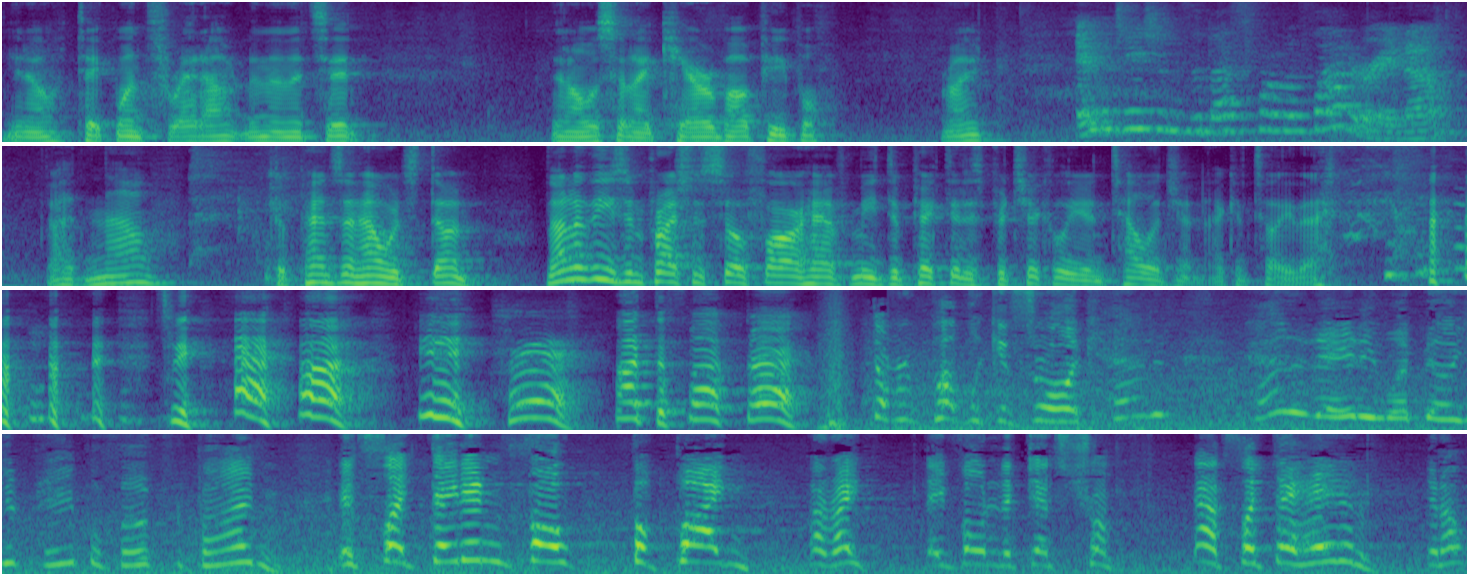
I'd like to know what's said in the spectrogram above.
You know, take one thread out and then that's it. Then all of a sudden I care about people, right? Imitation's the best form of flattery, no? Uh, no, depends on how it's done. None of these impressions so far have me depicted as particularly intelligent. I can tell you that. it's me. Ah, ah, eh, ah, what the fuck? Ah. The Republicans are all like, how did, how did 81 million people vote for Biden? It's like they didn't vote for Biden, all right? They voted against Trump. Now it's like they hated him, you know?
